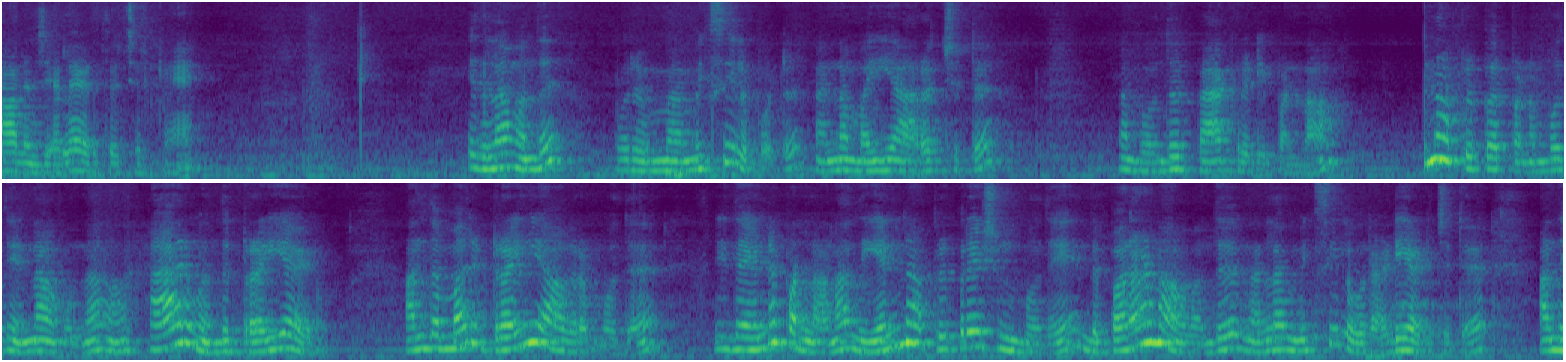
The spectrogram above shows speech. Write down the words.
நாலஞ்சு இலை எடுத்து வச்சுருக்கேன். இதெல்லாம் வந்து ஒரு ம மிக்சியில் போட்டு நல்லா மையாக அரைச்சிட்டு நம்ம வந்து ஒரு பேக் ரெடி பண்ணலாம். என்ன ப்ரிப்பேர் பண்ணும்போது என்ன ஆகும்னா ஹேர் வந்து ட்ரை ஆகிடும் அந்த மாதிரி ட்ரை ஆகிற போது இதை என்ன பண்ணலான்னா அந்த எண்ணெய் ப்ரிப்பரேஷன் போதே இந்த பனானா வந்து நல்லா மிக்சியில் ஒரு அடி அடிச்சுட்டு அந்த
